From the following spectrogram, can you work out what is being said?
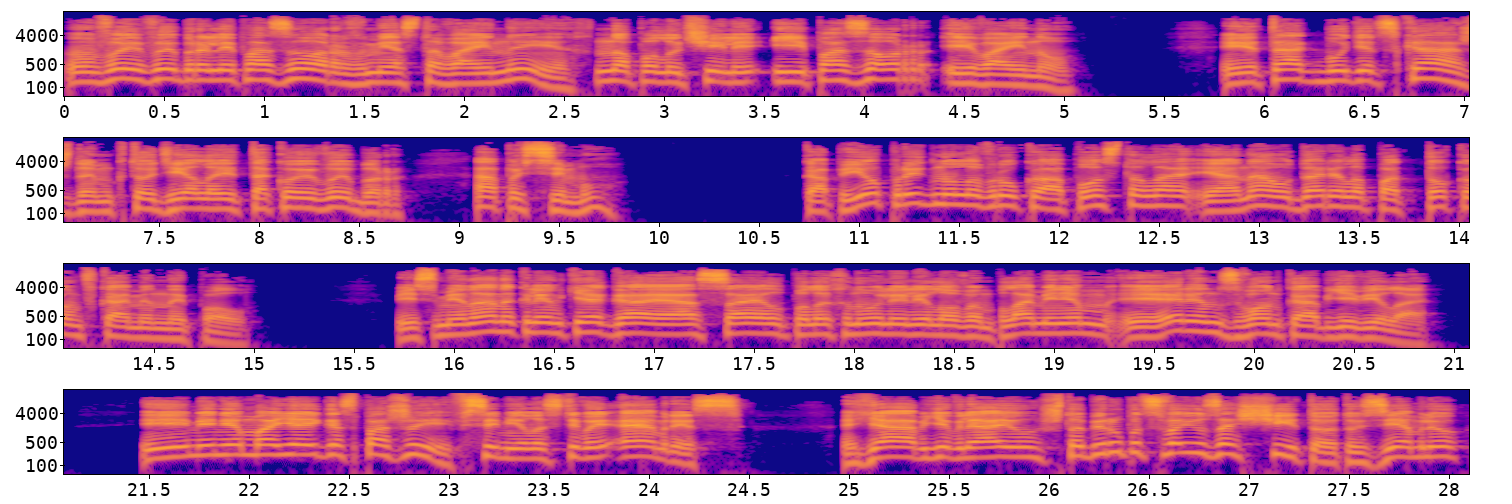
Вы выбрали позор вместо войны, но получили и позор, и войну. И так будет с каждым, кто делает такой выбор, а посему...» Копье прыгнуло в руку апостола, и она ударила под током в каменный пол. Письмена на клинке Гая Асайл полыхнули лиловым пламенем, и Эрин звонко объявила. «Именем моей госпожи, всемилостивый Эмрис, я объявляю, что беру под свою защиту эту землю,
